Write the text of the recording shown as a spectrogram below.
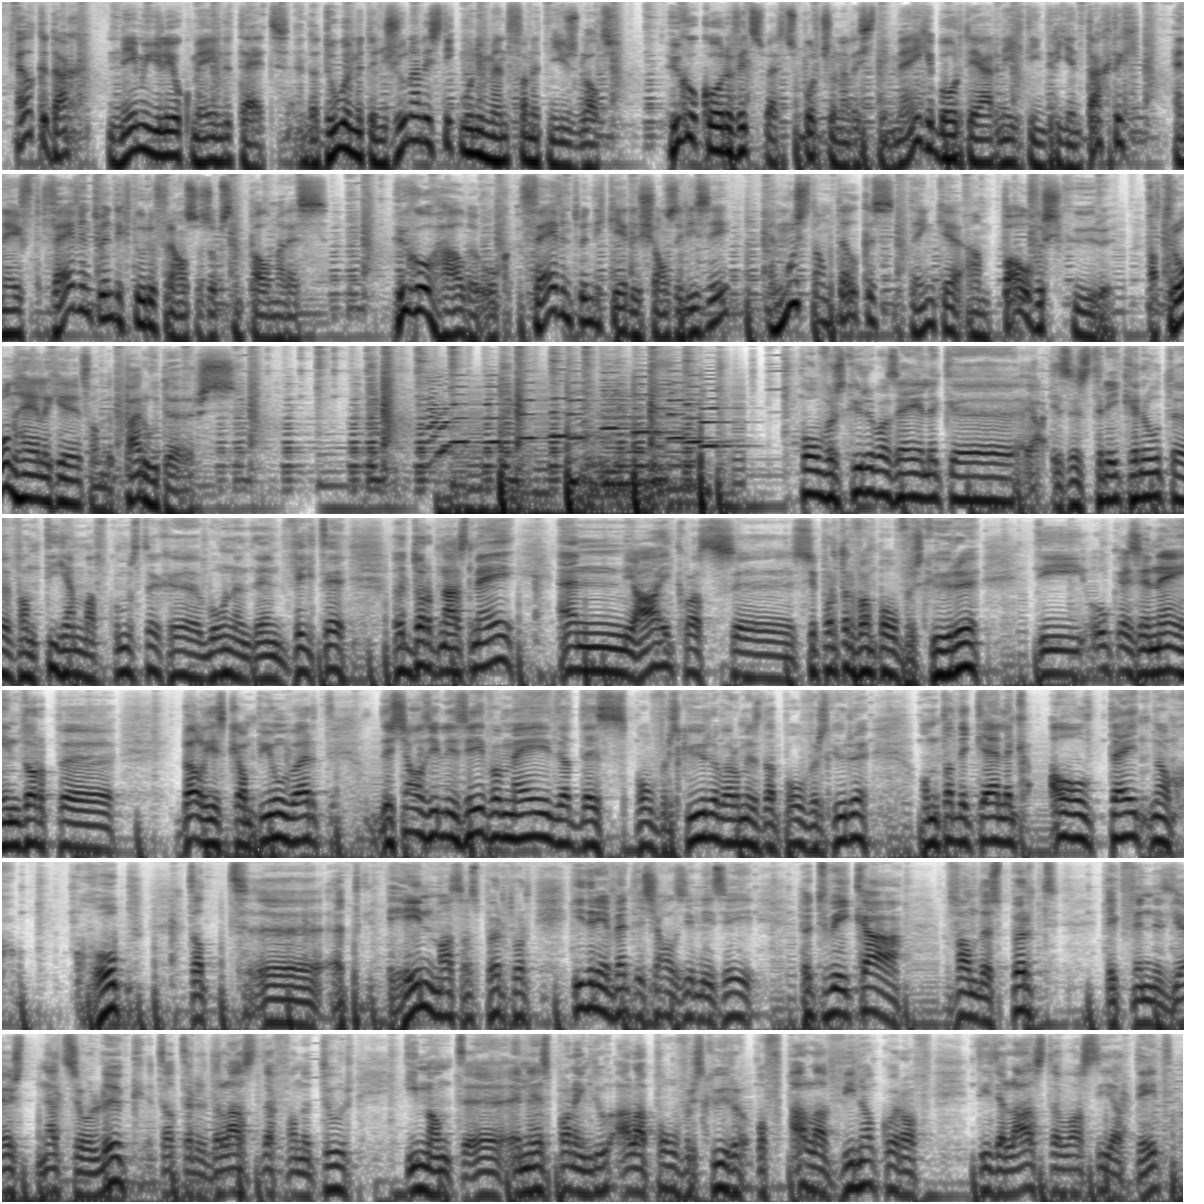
Elke dag nemen jullie ook mee in de tijd. En dat doen we met een journalistiek monument van het Nieuwsblad. Hugo Korevits werd sportjournalist in mijn geboortejaar 1983 en hij heeft 25 Tour de France's op zijn palmares. Hugo haalde ook 25 keer de Champs-Élysées en moest dan telkens denken aan Paul Verschuren, patroonheilige van de baroudeurs. Paul Verschuren was eigenlijk uh, ja, is een streekgenoot uh, van Tichem afkomstig, uh, wonend in Vechten, het dorp naast mij. En ja, ik was supporter van Paul Verschuren, die ook in zijn eigen dorp Belgisch kampioen werd. De Champs-Élysées voor mij, dat is Paul Verschuren. Waarom is dat Paul Verschuren? Omdat ik eigenlijk altijd nog hoop dat uh, het geen massasport wordt. Iedereen vindt de Champs-Élysées het WK van de sport. Ik vind het juist net zo leuk dat er de laatste dag van de Tour iemand uh, een inspanning doet à la Paul Verschuren of à la Vinokorov, die de laatste was die dat deed.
